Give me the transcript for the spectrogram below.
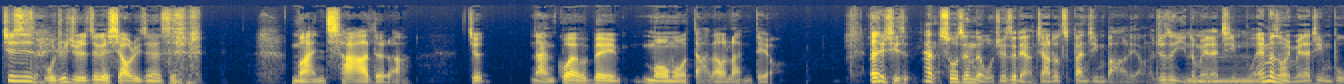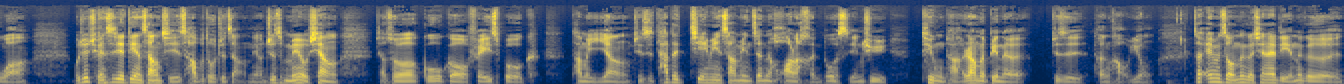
就是我就觉得这个效率真的是 蛮差的啦，就。难怪会被某某打到烂掉，但是其实，但说真的，我觉得这两家都是半斤八两的，就是也都没在进步。嗯、Amazon 也没在进步啊。我觉得全世界电商其实差不多就长那样，就是没有像假如说 Google、Facebook 他们一样，就是它的界面上面真的花了很多时间去 tune 它，让它变得就是很好用。在 Amazon 那个现在连那个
